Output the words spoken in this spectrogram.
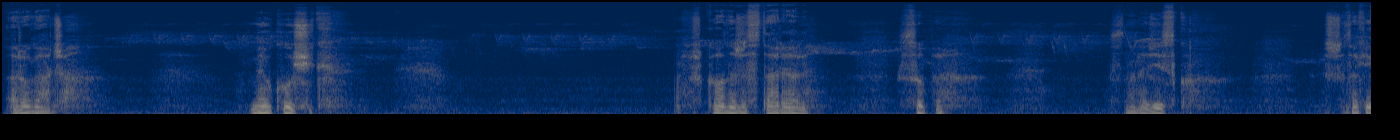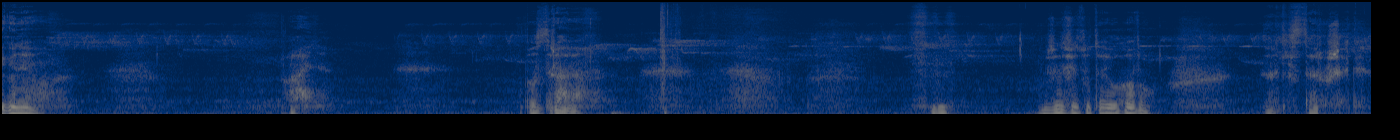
Rogacza. Mełkusik. Szkoda, że stary, ale super. Znalezisko. Jeszcze takiego nie mam. Fajnie. Pozdrawiam. Że się tutaj uchował. Taki staruszek.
